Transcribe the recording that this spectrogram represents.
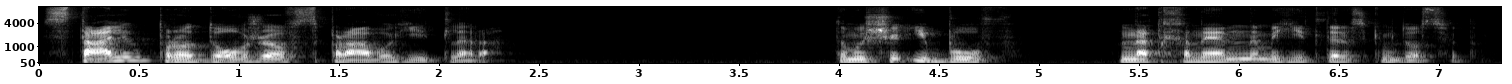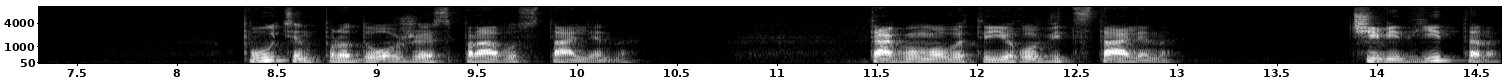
Сталін продовжував справу Гітлера, тому що і був натхненним гітлерівським досвідом. Путін продовжує справу Сталіна, так би мовити, його від Сталіна чи від Гітлера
